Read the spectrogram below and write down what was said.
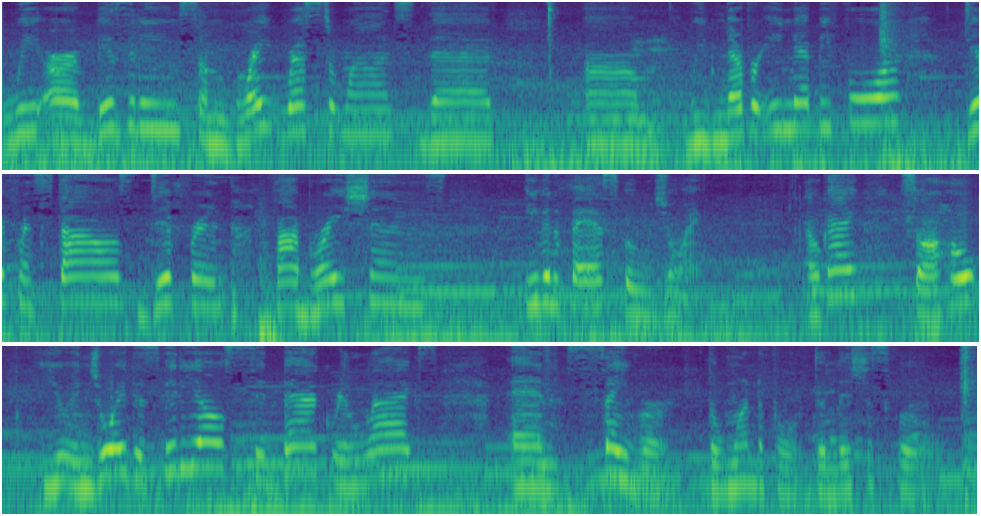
We are visiting some great restaurants that um, we've never eaten at before. Different styles, different vibrations, even a fast food joint. Okay, so I hope you enjoy this video. Sit back, relax, and savor the wonderful, delicious food.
